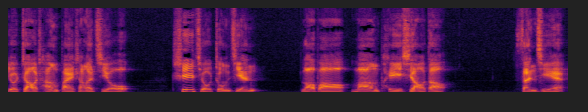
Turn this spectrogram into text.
又照常摆上了酒，吃酒中间，老鸨忙陪笑道：“三姐，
